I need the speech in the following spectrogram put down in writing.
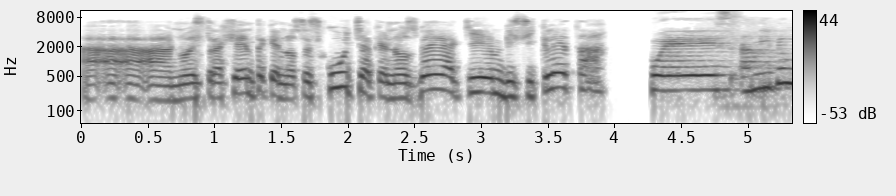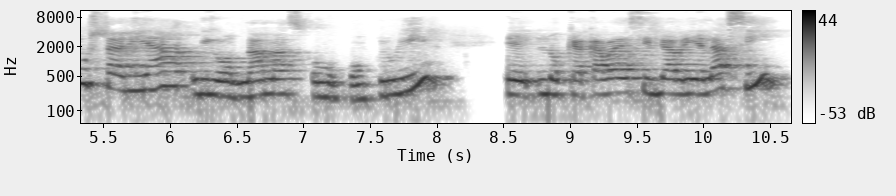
a, nuestra gente que nos escucha, que nos ve aquí en bicicleta? Pues a mí me gustaría, digo, nada más como concluir eh, lo que acaba de decir Gabriela, sí,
